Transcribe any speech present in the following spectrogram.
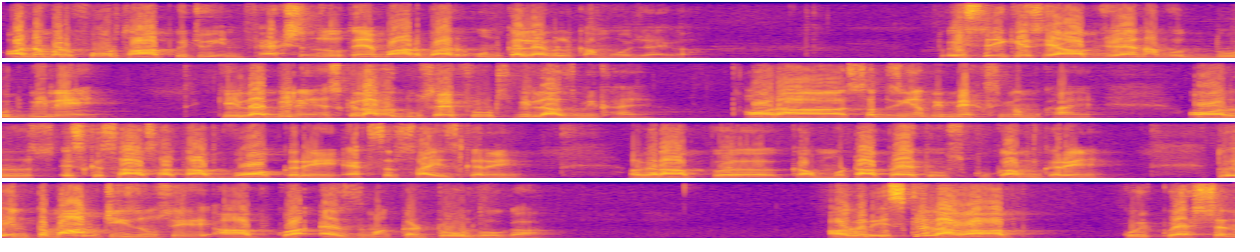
اور نمبر فورتھ آپ کے جو انفیکشنز ہوتے ہیں بار بار، ان کا لیول کم ہو جائے گا. تو اس طریقے سے آپ جو ہے نا وہ دودھ بھی لیں، کیلا بھی لیں، اس کے علاوہ دوسرے فروٹس بھی لازمی کھائیں. اور سبزیاں بھی میکسیمم کھائیں اور اس کے ساتھ ساتھ آپ واک کریں ایکسرسائز کریں۔ اگر آپ کا موٹاپا ہے تو اس کو کم کریں۔ تو ان تمام چیزوں سے آپ کا ایزما کنٹرول ہوگا۔ اگر اس کے علاوہ آپ کوئی کوشچن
